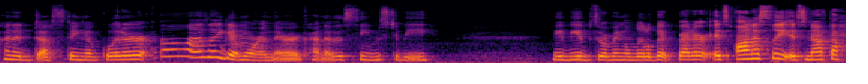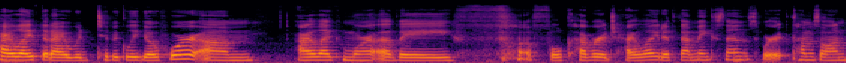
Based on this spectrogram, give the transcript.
kind of dusting of glitter. Oh, as I get more in there, it kind of seems to be maybe absorbing a little bit better. It's honestly, it's not the highlight that I would typically go for. Um, I like more of a, full coverage highlight, if that makes sense, where it comes on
